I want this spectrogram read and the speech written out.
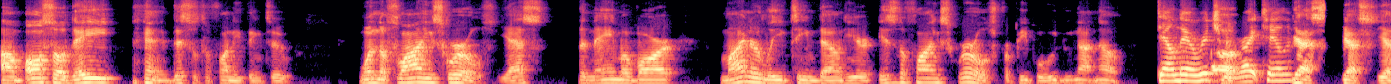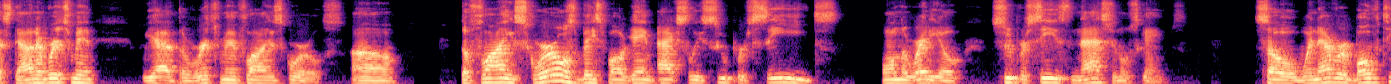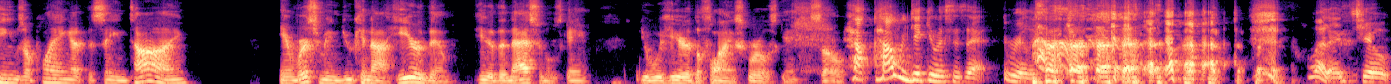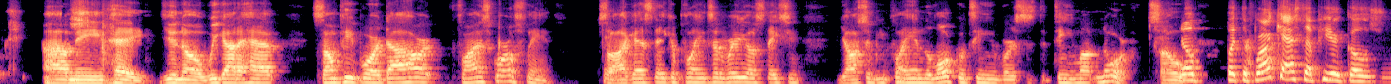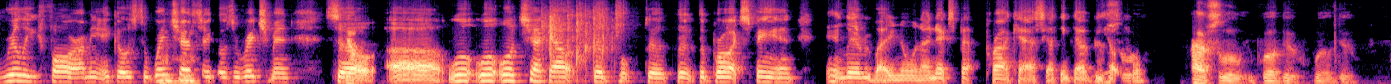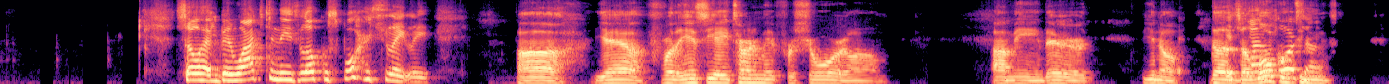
Um, also, they this is the funny thing too. When the Flying Squirrels, yes, the name of our minor league team down here is the Flying Squirrels for people who do not know. Down there in Richmond, uh, right, Taylor? Yes, yes, yes. Down in Richmond, we have the Richmond Flying Squirrels. Um, the Flying Squirrels baseball game actually supersedes on the radio, supersedes Nationals games. So whenever both teams are playing at the same time in Richmond, you cannot hear them hear the Nationals game you will hear the Flying Squirrels game. So how how ridiculous is that? Really? what a joke. I mean, hey, you know, we gotta have some people are diehard Flying Squirrels fans. So. I guess they complain to the radio station, y'all should be playing the local team versus the team up north. So no, but the broadcast up here goes really far. I mean, it goes to. Winchester, mm-hmm. it goes to Richmond. So yep. uh, we'll, we'll we'll check out the, the, the the broad span and let everybody know in our next broadcast. I think that would be Absolutely. helpful. Absolutely, will do, will do. So, have you been watching these local sports lately? Uh, yeah, for the NCAA tournament for sure. Um, I mean, they're you know the it's the local teams.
